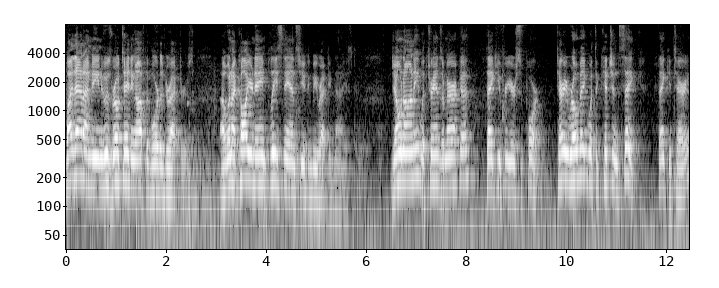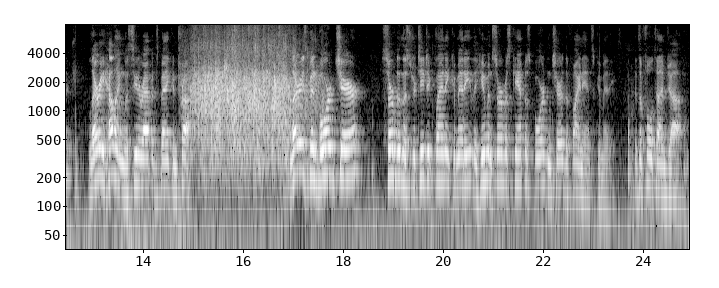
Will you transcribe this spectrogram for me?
By that I mean who's rotating off the board of directors. Uh, when I call your name, please stand so you can be recognized. Joan Ani with Transamerica, thank you for your support. Terry Romig with the kitchen sink, thank you, Terry. Larry Helling with Cedar Rapids Bank and Trust. Larry's been board chair, served on the strategic planning committee, the human service campus board, and chaired the finance committee. It's a full time job.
